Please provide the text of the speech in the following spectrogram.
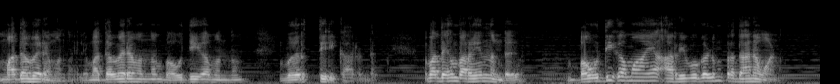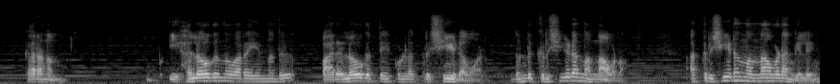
മതപരമെന്നും അല്ലെ മതപരമെന്നും ഭൗതികമെന്നും വേർതിരിക്കാറുണ്ട്. അപ്പൊ അദ്ദേഹം പറയുന്നുണ്ട് ഭൗതികമായ അറിവുകളും പ്രധാനമാണ്. കാരണം ഇഹലോകം എന്ന് പറയുന്നത് പരലോകത്തേക്കുള്ള കൃഷിയിടമാണ്. അതുകൊണ്ട് കൃഷിയിടം നന്നാവണം. ആ കൃഷിയിടം നന്നാവണമെങ്കിൽ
